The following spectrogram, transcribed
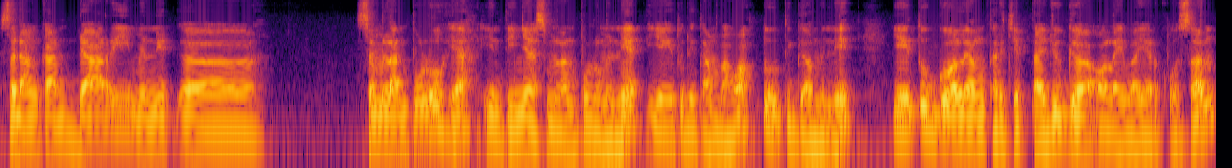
Sedangkan dari menit eh, 90 ya, intinya 90 menit yaitu ditambah waktu 3 menit yaitu gol yang tercipta juga oleh Bayer Kusen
